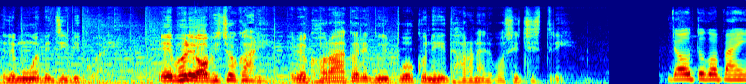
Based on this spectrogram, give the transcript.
ହେଲେ ମୁଁ ଏବେ ଯିବି କୁଆଡ଼େ? ଏଭଳି ଅଭିଯୋଗ ଆଣି ଏବେ ଘର ଆଗରେ ଦୁଇ ପୁଅକୁ ନେଇ ଧାରଣାରେ ବସିଛି ସ୍ତ୍ରୀ। ଯୌତୁକ ପାଇଁ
